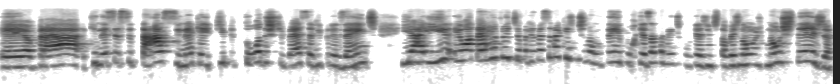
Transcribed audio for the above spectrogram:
é, para que necessitasse, né, que a equipe toda estivesse ali presente. E aí eu até refleti, eu falei, mas será que a gente não tem? Porque exatamente porque a gente talvez não, não esteja,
